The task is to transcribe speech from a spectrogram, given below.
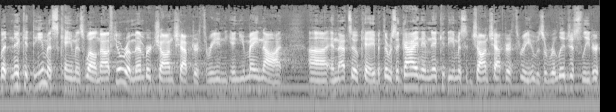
But Nicodemus came as well. Now, if you'll remember John chapter 3, and, and you may not, uh, and that's okay, but there was a guy named Nicodemus in John chapter 3 who was a religious leader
